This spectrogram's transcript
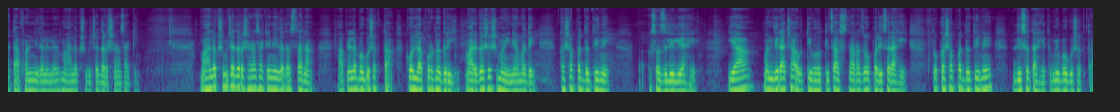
आता आपण निघालेलो आहे महालक्ष्मीच्या दर्शनासाठी. महालक्ष्मीच्या दर्शनासाठी निघत असताना आपल्याला बघू शकता कोल्हापूर नगरी मार्गशीर्ष महिन्यामध्ये कशा पद्धतीने सजलेली आहे. या मंदिराच्या अवतीभोवतीचा असणारा जो परिसर आहे तो कशा पद्धतीने दिसत आहे तुम्ही बघू शकता.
